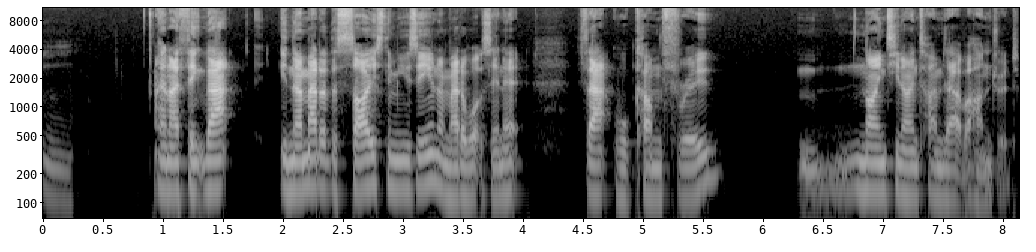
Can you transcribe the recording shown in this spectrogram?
Mm. And I think that no matter the size of the museum, no matter what's in it, that will come through 99 times out of 100.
